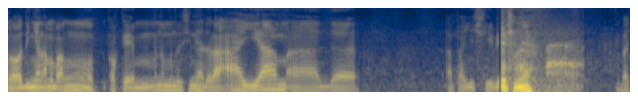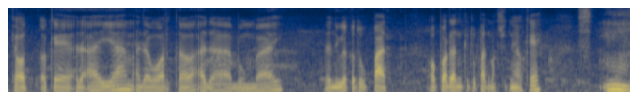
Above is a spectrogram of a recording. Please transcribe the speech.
Loadingnya lama banget. Oke menu-menu sini adalah ayam ada apa aja sih biasanya? Bacot. Oke ada ayam ada wortel ada bombay dan juga ketupat. Opor dan ketupat maksudnya oke? Okay? hmm.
